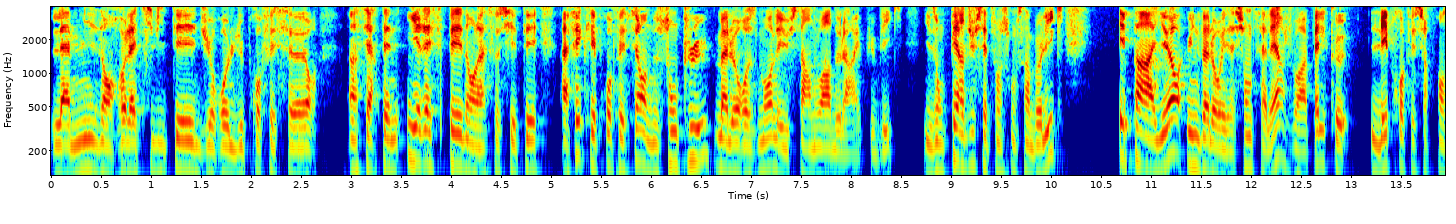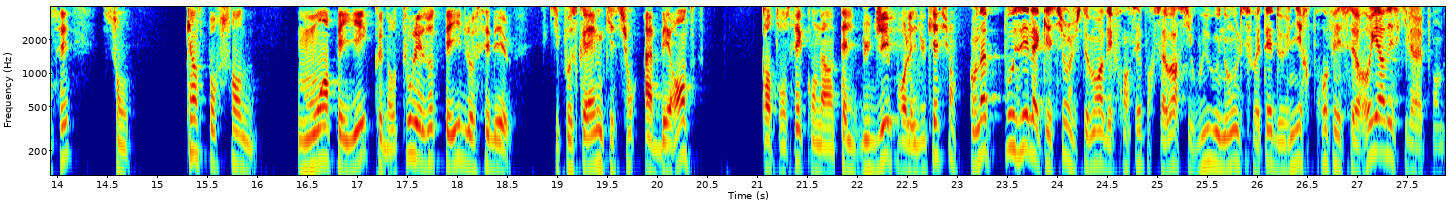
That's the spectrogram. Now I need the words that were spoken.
la mise en relativité du rôle du professeur, un certain irrespect dans la société a fait que les professeurs ne sont plus malheureusement les hussards noirs de la République. Ils ont perdu cette fonction symbolique. Et par ailleurs, une valorisation de salaire. Je vous rappelle que les professeurs français sont 15% moins payés que dans tous les autres pays de l'OCDE. Ce qui pose quand même une question aberrante quand on sait qu'on a un tel budget pour l'éducation. On a posé la question justement à des Français pour savoir si oui ou non ils souhaitaient devenir professeurs. Regardez ce qu'ils répondent.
